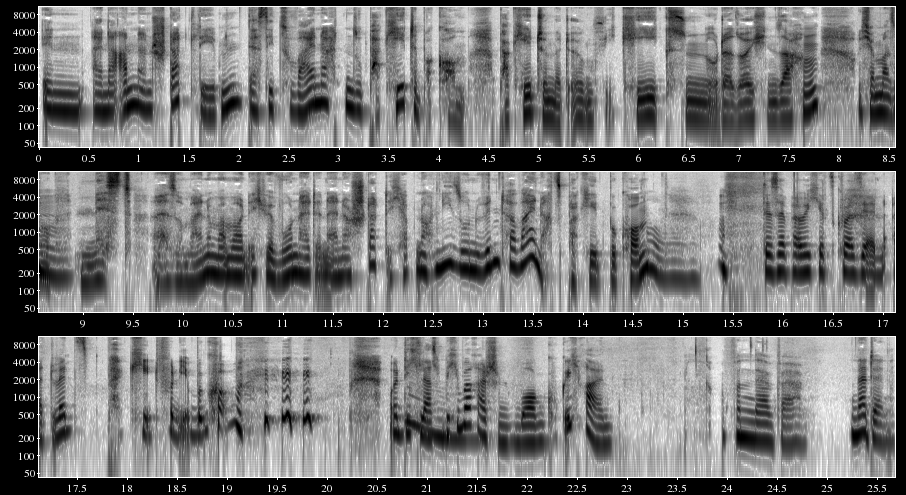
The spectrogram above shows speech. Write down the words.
in einer anderen Stadt leben, dass sie zu Weihnachten so Pakete bekommen. Pakete mit irgendwie Keksen oder solchen Sachen. Und ich habe mal so, Mist, also meine Mama und ich, wir wohnen halt in einer Stadt. Ich habe noch nie so ein Winter-Weihnachtspaket bekommen. Deshalb habe ich jetzt quasi ein Adventspaket von ihr bekommen. Und ich lasse mich überraschen. Morgen gucke ich rein. Wunderbar. Na denn,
